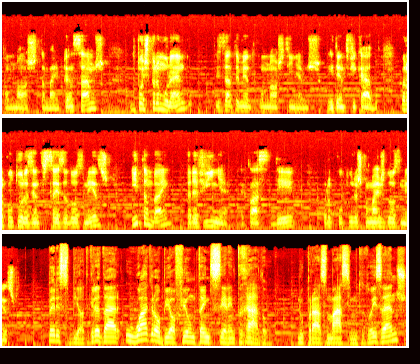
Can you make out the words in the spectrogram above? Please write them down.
como nós também pensamos, depois para morango, exatamente como nós tínhamos identificado, para culturas entre 6 a 12 meses, e também para vinha, a classe D, para culturas com mais de 12 meses. Para se biodegradar, o agrobiofilme tem de ser enterrado. No prazo máximo de dois anos,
